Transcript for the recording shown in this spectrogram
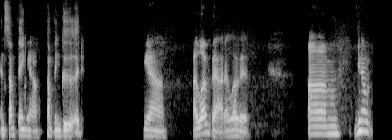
and something yeah. something good. Yeah, I love that. I love it. Um, you know,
